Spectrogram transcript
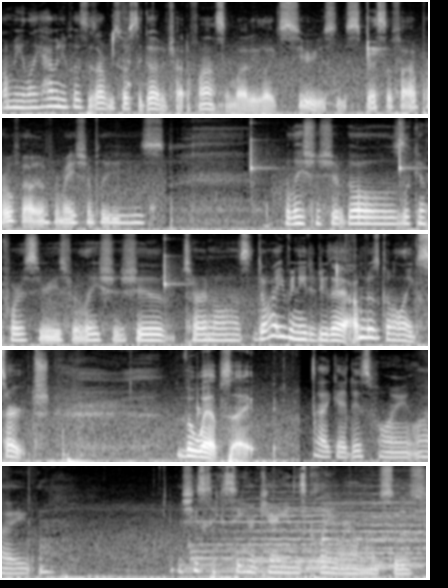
I mean like how many places are we supposed to go to try to find somebody like seriously specify profile information please relationship goals looking for a serious relationship turn on do I even need to do that I'm just gonna like search the website like at this point like she's like, seeing her carrying this clay around like sis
